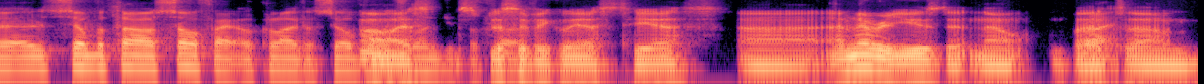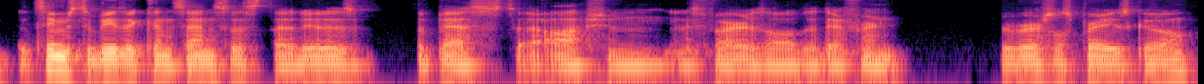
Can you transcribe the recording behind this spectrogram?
Uh, silver thiosulfate or colloidal silver? Oh, S- one do you prefer? specifically STS. Uh, I've never used it, no, but Right. um, it seems to be the consensus that it is the best uh, option as far as all the different reversal sprays go.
